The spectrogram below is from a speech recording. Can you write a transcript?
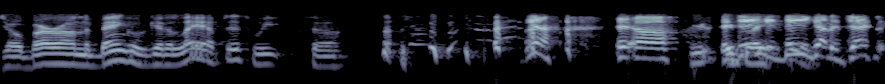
Joe Burrow and the Bengals get a layup this week, so Yeah. Uh, and then, and then you got the Jackson,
